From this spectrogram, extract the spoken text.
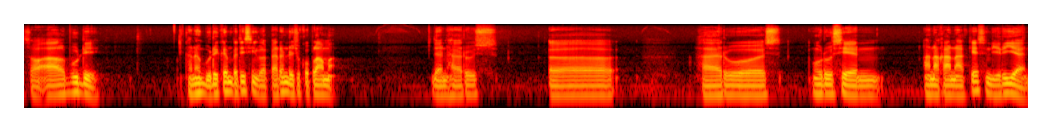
soal Bude. Karena Bude kan berarti single parent udah cukup lama. Dan harus eh harus ngurusin anak-anaknya sendirian.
